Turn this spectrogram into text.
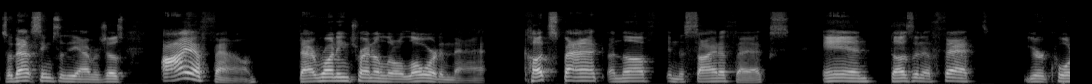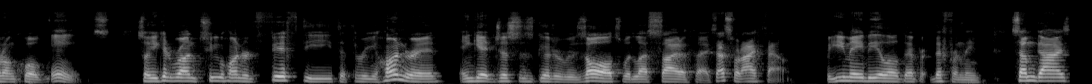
So that seems to be the average dose. I have found that running Tren a little lower than that cuts back enough in the side effects and doesn't affect your quote unquote gains. So you can run 250 to 300 and get just as good of results with less side effects. That's what I found. But you may be a little different differently. Some guys,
